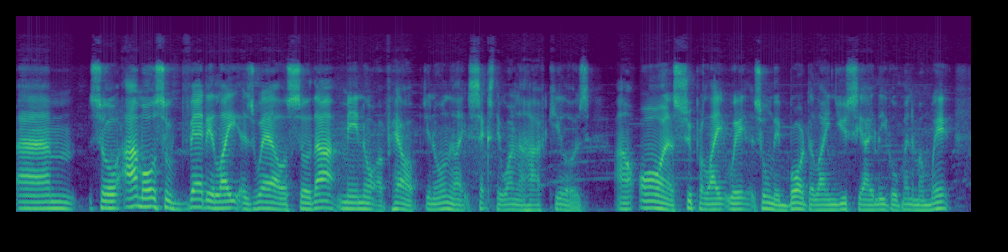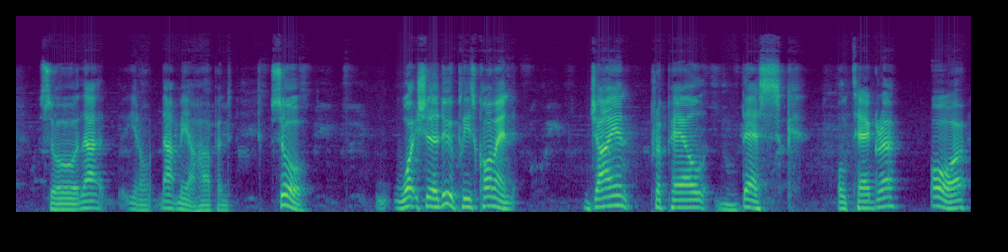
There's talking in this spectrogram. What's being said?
Um, so I'm also very light as well, so that may not have helped. You know, only like 61 and a half kilos on a super lightweight that's only borderline UCI legal minimum weight. So that you know that may have happened. So what should I do? Please comment. Giant Propel Disc Ultegra or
